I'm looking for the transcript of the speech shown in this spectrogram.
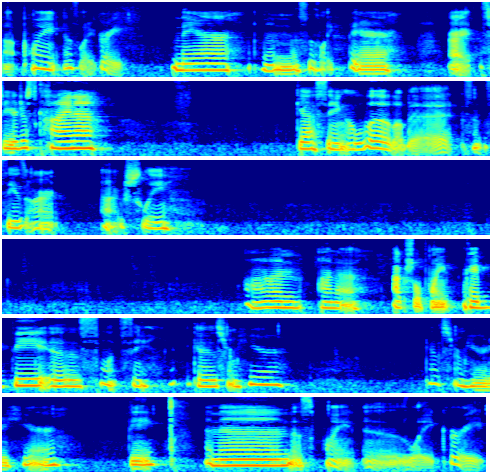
That point is like right there. And then this is like there. All right, so you're just kind of guessing a little bit since these aren't actually on on a actual point. Okay, B is, let's see, it goes from here, goes from here to here, B, and then this point is like right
